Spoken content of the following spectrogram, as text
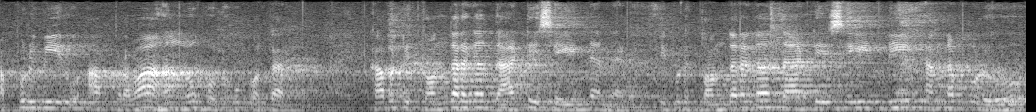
అప్పుడు మీరు ఆ ప్రవాహంలో కొట్టుకుపోతారు. కాబట్టి తొందరగా దాటేసేయండి అన్నాడు. ఇప్పుడు తొందరగా దాటేసేయండి అన్నప్పుడు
